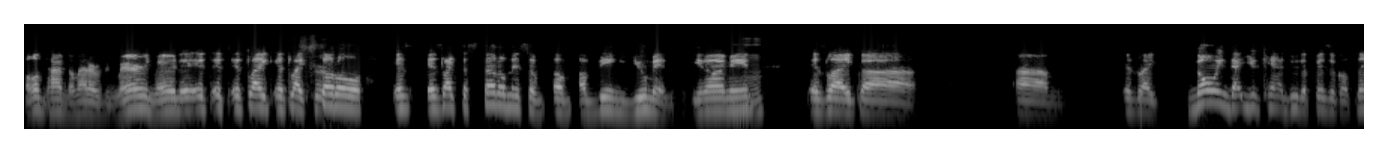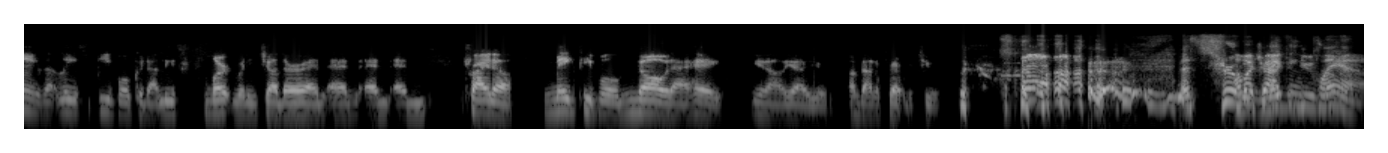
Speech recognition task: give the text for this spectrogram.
all the time, no matter if you're married, married. It's it's it's like it's like Sure. subtle. It's it's like the subtleness of, of of being human. You know what I mean? Mhm. It's like uh um it's like knowing that you can't do the physical things. At least people could at least flirt with each other and and and and try to make people know that hey you know yeah you i'm down to flirt with you That's true. I'm but making plans. somehow.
